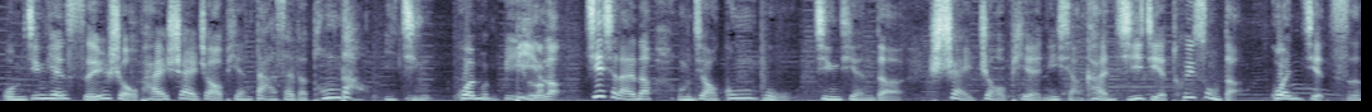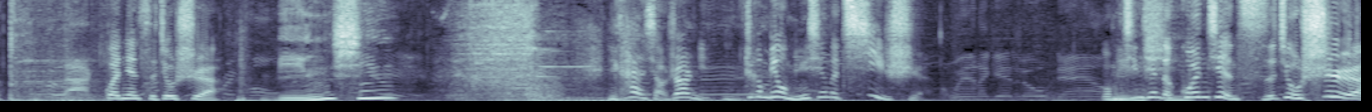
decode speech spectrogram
我们今天随手拍晒照片大赛的通道已经关闭了。接下来呢，我们就要公布今天的晒照片你想看集结推送的关键词，关键词就是明星。你看，小张，你你这个没有明星的气势。我们今天的关键词就是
